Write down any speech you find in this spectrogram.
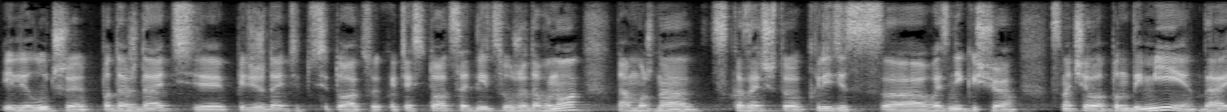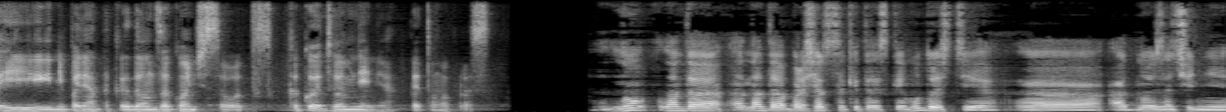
или лучше подождать, переждать эту ситуацию? Хотя ситуация длится уже давно, да, можно сказать, что кризис возник еще с начала пандемии, да, и непонятно, когда он закончится. Вот какое твое мнение по этому вопросу? Ну, надо, надо обращаться к китайской мудрости. Э, одно из значений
